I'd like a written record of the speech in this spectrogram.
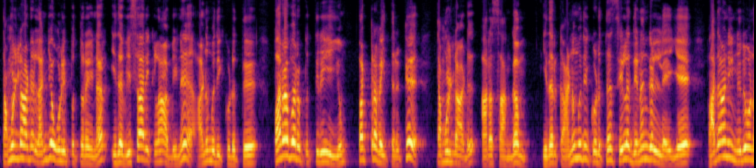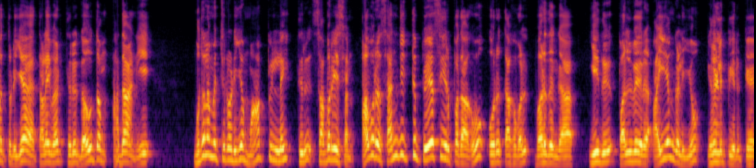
தமிழ்நாடு லஞ்ச ஒழிப்புத்துறையினர் இதை விசாரிக்கலாம் அப்படின்னு அனுமதி கொடுத்து பரபரப்பு திரியையும் பற்ற வைத்திருக்கு தமிழ்நாடு அரசாங்கம். இதற்கு அனுமதி கொடுத்த சில தினங்கள்லேயே அதானி நிறுவனத்துடைய தலைவர் திரு கௌதம் அதானி முதலமைச்சருடைய மாப்பிள்ளை திரு சபரீசன் அவரை சந்தித்து பேசியிருப்பதாகவும் ஒரு தகவல் வருதுங்க. இது பல்வேறு ஐயங்களையும் எழுப்பியிருக்கு.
